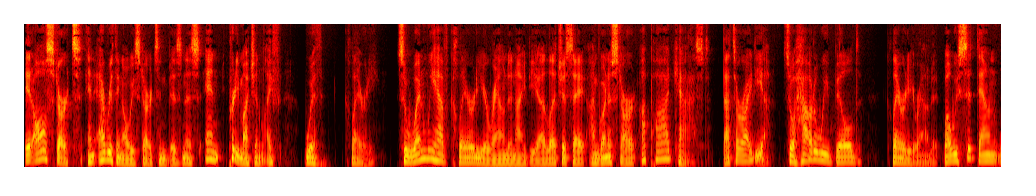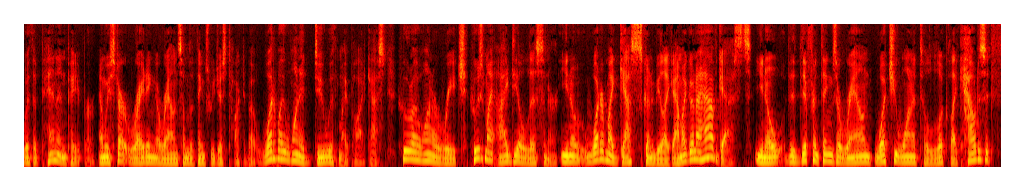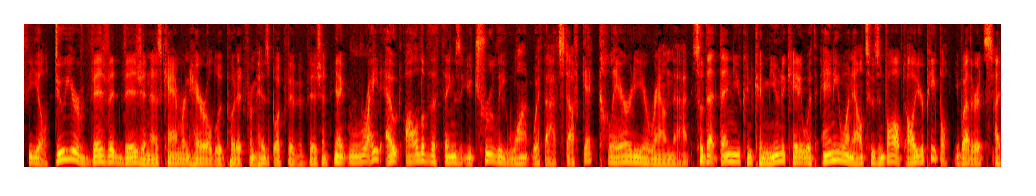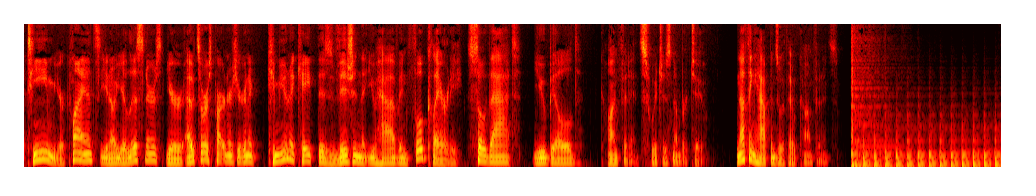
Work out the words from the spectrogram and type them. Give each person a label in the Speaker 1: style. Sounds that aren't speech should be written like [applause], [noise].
Speaker 1: It all starts, and everything always starts in business and pretty much in life with clarity. So when we have clarity around an idea, let's just say, I'm going to start a podcast. That's our idea. So, how do we build clarity around it? Well, we sit down with a pen and paper and we start writing around some of the things we just talked about. What do I want to do with my podcast? Who do I want to reach? Who's my ideal listener? You know, what are my guests going to be like? Am I going to have guests? You know, the different things around what you want it to look like. How does it feel? Do your vivid vision, as Cameron Herold would put it from his book, Vivid Vision. You know, write out all of the things that you truly want with that stuff. Get clarity around that so that then you can communicate it with anyone else who's involved, all your people, whether it's a team, your clients, you know, your listeners, your outsource partners, you're going to communicate this vision that you have in full clarity so that you build confidence, which is number two. Nothing happens without confidence.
